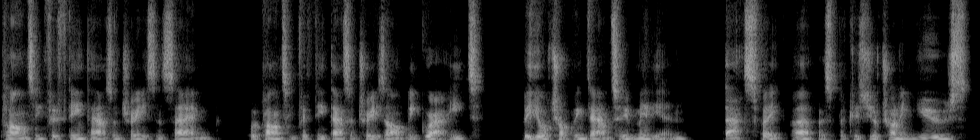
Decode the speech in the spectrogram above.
planting 15,000 trees and saying, we're planting 15,000 trees, aren't we great? But you're chopping down 2 million, that's fake purpose because you're trying to use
